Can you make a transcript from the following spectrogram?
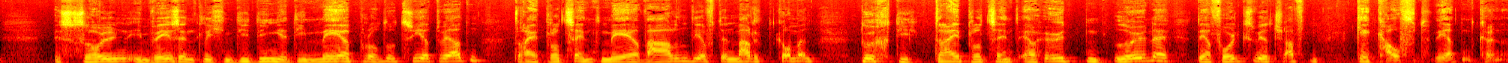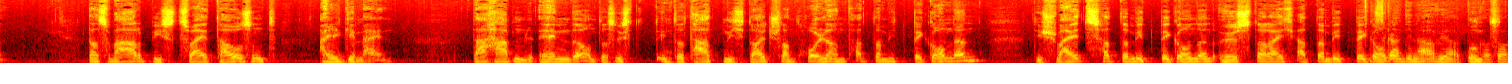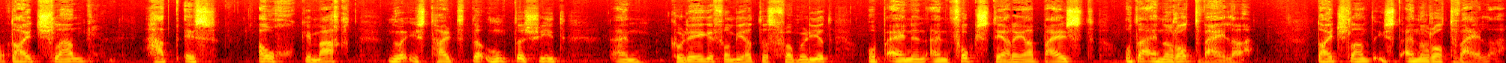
Es sollen im Wesentlichen die Dinge, die mehr produziert werden, 3% mehr Waren, die auf den Markt kommen, durch die 3% erhöhten Löhne der Volkswirtschaften gekauft werden können. Das war bis 2000 allgemein. Da haben Länder, und das ist in der Tat nicht Deutschland, Holland hat damit begonnen, die Schweiz hat damit begonnen, Österreich hat damit begonnen. Skandinavien hat und auch. Deutschland hat es auch gemacht. Nur ist halt der Unterschied, ein Kollege von mir hat das formuliert, ob einen ein Foxterrier beißt oder ein Rottweiler. Deutschland ist ein Rottweiler.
